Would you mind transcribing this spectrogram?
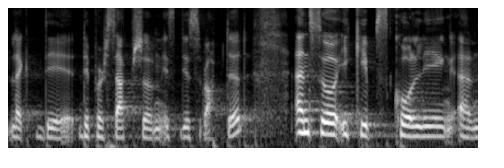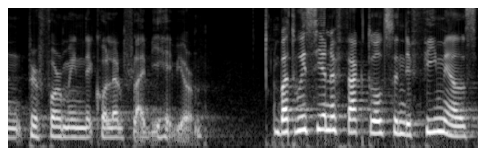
like the, the perception is disrupted. And so it keeps calling and performing the call and fly behavior. But we see an effect also in the females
